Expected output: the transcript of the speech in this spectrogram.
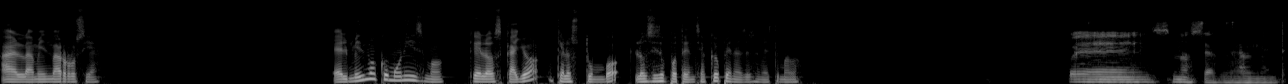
a la misma Rusia. El mismo comunismo que los cayó, que los tumbó, los hizo potencia. ¿Qué opinas de eso, mi estimado? Pues no sé realmente,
